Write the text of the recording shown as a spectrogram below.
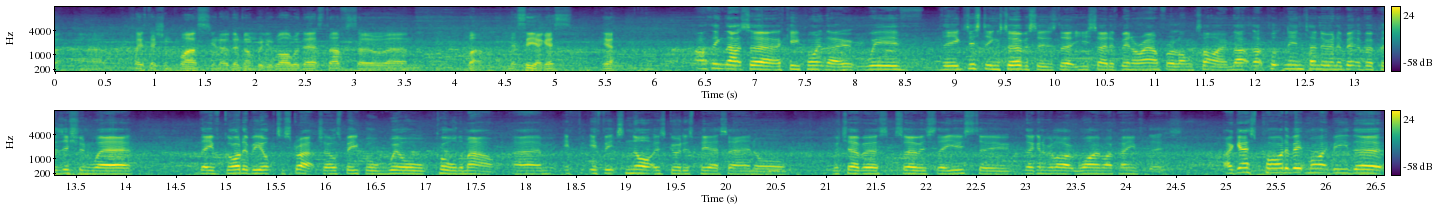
uh, PlayStation Plus, you know they've done really well with their stuff. So, um, but let's see, I guess. Yeah. I think that's a key point though. With the existing services that you said have been around for a long time, that, that put Nintendo in a bit of a position where they've got to be up to scratch, else people will call them out. Um, if, if it's not as good as PSN or whichever service they're used to, they're going to be like, why am I paying for this? I guess part of it might be that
